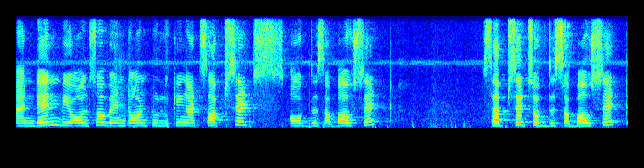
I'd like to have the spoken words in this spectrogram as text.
And then we also went on to looking at subsets of this above set, subsets of this above set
